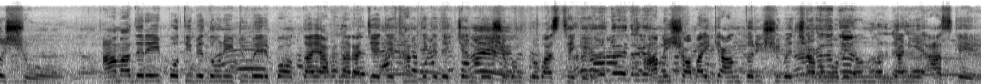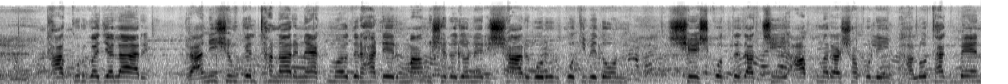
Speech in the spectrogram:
দর্শক আমাদের এই প্রতিবেদন ইউটিউবের পর্দায় আপনারা যে যেখান থেকে দেখছেন দেশ এবং প্রবাস থেকে আমি সবাইকে আন্তরিক শুভেচ্ছা এবং অভিনন্দন জানিয়ে আজকের ঠাকুরগাঁ জেলার রানী সংকেল থানার ন্যাকময়দের হাটের মাংসের ওজনের সার গরুর প্রতিবেদন শেষ করতে যাচ্ছি। আপনারা সকলেই ভালো থাকবেন।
